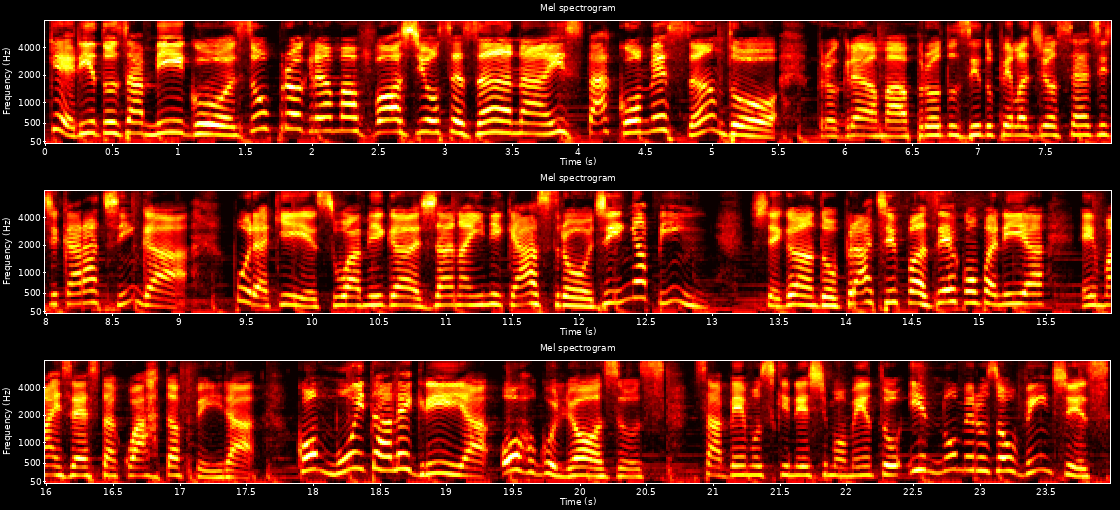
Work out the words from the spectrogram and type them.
Queridos amigos, o programa Voz Diocesana está começando. Programa produzido pela Diocese de Caratinga. Por aqui, sua amiga Janaíne Castro, de Inhapim, chegando para te fazer companhia em mais esta quarta-feira. Com muita alegria, orgulhosos, sabemos que neste momento inúmeros ouvintes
